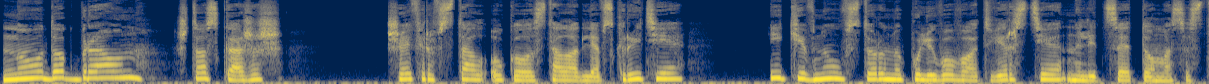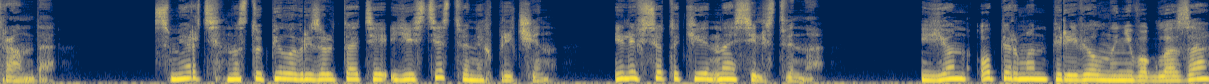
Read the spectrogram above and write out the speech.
«Ну, док Браун, что скажешь?» Шефер встал около стола для вскрытия и кивнул в сторону пулевого отверстия на лице Томаса Странда — Смерть наступила в результате естественных причин или все таки насильственно? Йон Оперман перевел на него глаза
